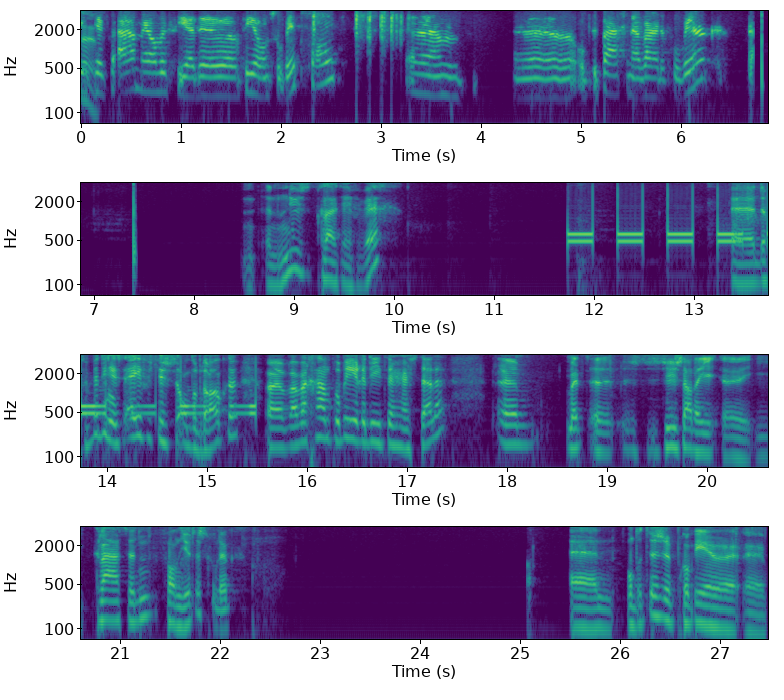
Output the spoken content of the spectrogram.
kunt je even aanmelden via, de, via onze website. Eh, op de pagina Waarde voor Werk. En nu is het geluid even weg. Eh, de verbinding is eventjes onderbroken. eh, maar we gaan proberen die te herstellen. Ehm, met eh, Suzanne eh, Klaassen van Juttersgeluk. En ondertussen proberen we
